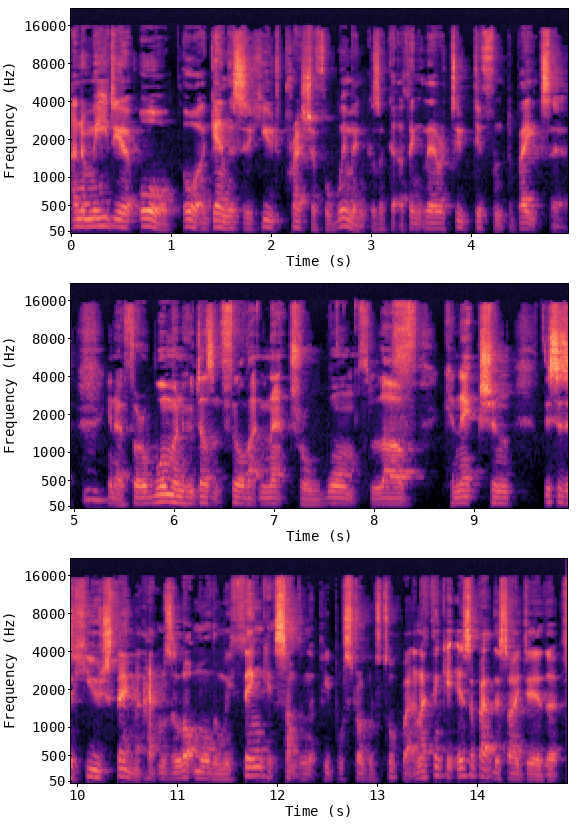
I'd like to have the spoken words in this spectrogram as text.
an immediate or or again, this is a huge pressure for women because I, I think there are two different debates here. Mm. You know, for a woman who doesn't feel that natural warmth, love, connection, this is a huge thing that happens a lot more than we think. It's something that people struggle to talk about, and I think it is about this idea that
